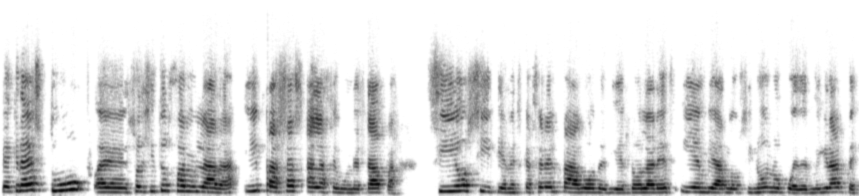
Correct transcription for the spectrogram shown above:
¿qué crees? Tu eh, solicitud fue anulada y pasas a la segunda etapa. Sí o sí tienes que hacer el pago de 10 dólares y enviarlo, si no, no puedes migrarte.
